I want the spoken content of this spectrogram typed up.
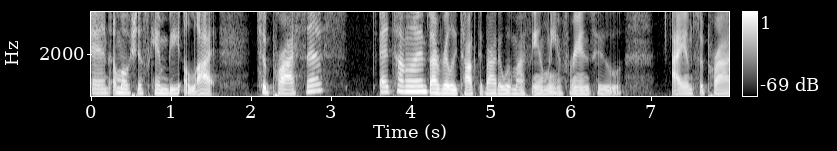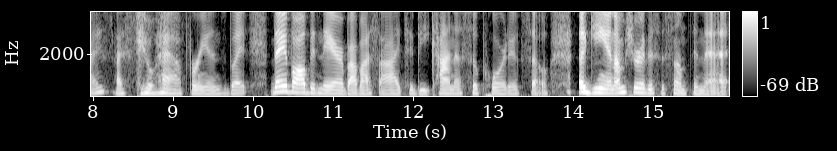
and emotions can be a lot to process at times. I really talked about it with my family and friends who I am surprised I still have friends, but they've all been there by my side to be kind of supportive. So, again, I'm sure this is something that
